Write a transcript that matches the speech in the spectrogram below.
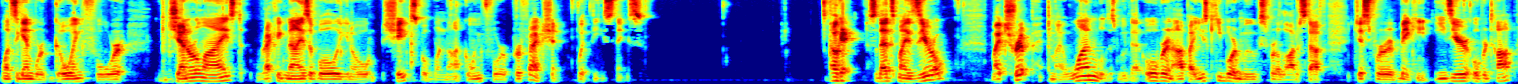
Once again, we're going for generalized, recognizable, you know, shapes, but we're not going for perfection with these things. Okay, so that's my zero. my trip and my one, we'll just move that over and up. I use keyboard moves for a lot of stuff just for making it easier over top.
